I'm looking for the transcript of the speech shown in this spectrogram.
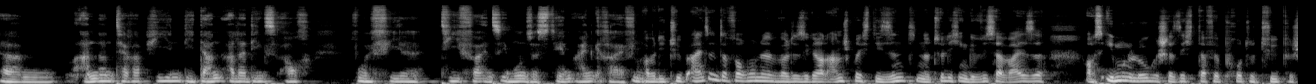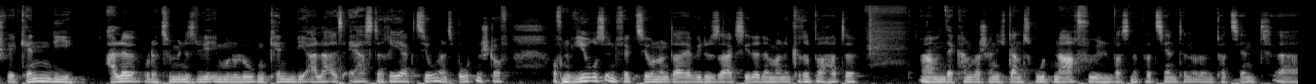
ähm, anderen Therapien, die dann allerdings auch wohl viel tiefer ins Immunsystem eingreifen. Aber die Typ-1-Interferone, weil du sie gerade ansprichst, die sind natürlich in gewisser Weise aus immunologischer Sicht dafür prototypisch. Wir kennen die alle, oder zumindest wir Immunologen kennen die alle als erste Reaktion, als Botenstoff auf eine Virusinfektion. Und daher, wie du sagst, jeder, der mal eine Grippe hatte, ähm, der kann wahrscheinlich ganz gut nachfühlen, was eine Patientin oder ein Patient äh,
